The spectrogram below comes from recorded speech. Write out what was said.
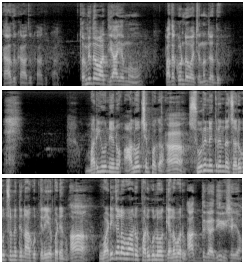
కాదు కాదు కాదు కాదు. తొమ్మిదవ అధ్యాయము పదకొండవ వచనం చదువు. మరియు నేను ఆలోచింపగా సూర్యుని క్రింద జరుగుచున్నది నాకు తెలియబడెను. ఆ, వడిగలవారు పరుగులో గెలవరు. అద్దుగా అది విషయం.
